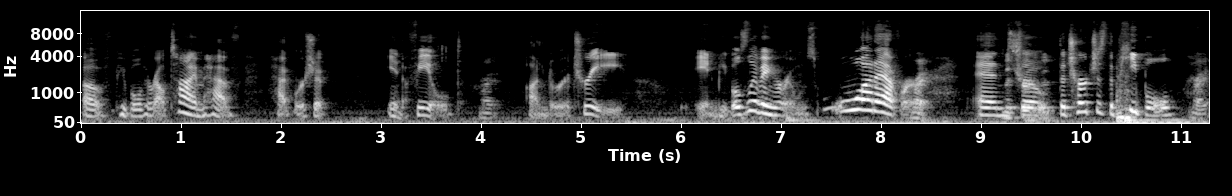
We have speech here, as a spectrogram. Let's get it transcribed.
of people throughout time have had worship in a field, Right. under a tree, in people's living rooms, whatever. Right. And The so church- the church is the people, Right.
